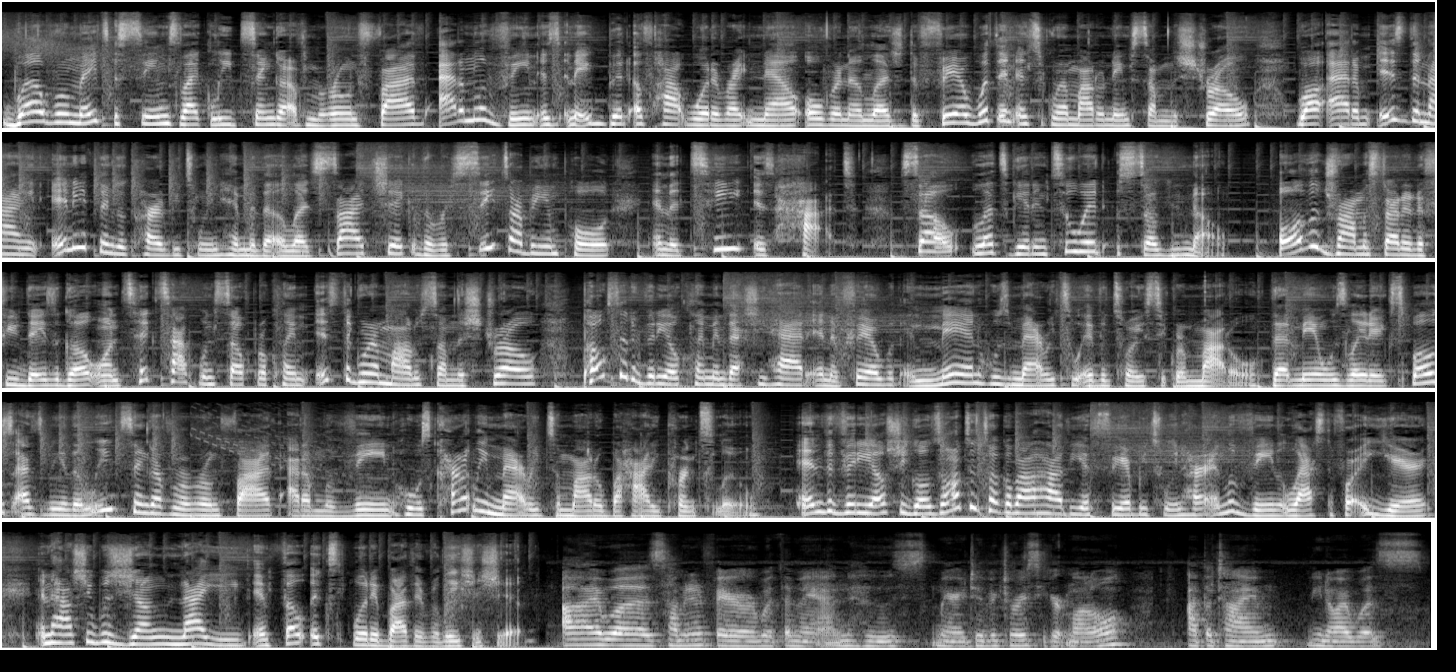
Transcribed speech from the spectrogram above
Well, roommates, it seems like lead singer of Maroon 5, Adam Levine, is in a bit of hot water right now over an alleged affair with an Instagram model named Sumner Stroh. While Adam is denying anything occurred between him and the alleged side chick, the receipts are being pulled and the tea is hot. So let's get into it so you know. All the drama started a few days ago on TikTok when self proclaimed Instagram model Sumner Stroh posted a video claiming that she had an affair with a man who's married to a Victoria's Secret model. That man was later exposed as being the lead singer of Maroon 5, Adam Levine, who was currently married to model Behati Prinsloo. In the video, she goes on to talk about how the affair between her and Levine lasted for a year and how she was young, naive, and felt exploited by their relationship. I was having an affair with a man who's married to a Victoria's Secret model. At the time, you know, I was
